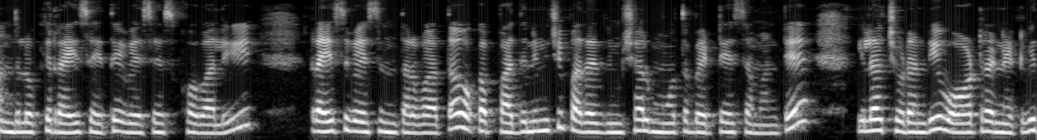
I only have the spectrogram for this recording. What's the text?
అందులోకి రైస్ అయితే వేసేసుకోవాలి. రైస్ వేసిన తర్వాత ఒక పది నుంచి పదహైదు నిమిషాలు మూత పెట్టేసామంటే ఇలా చూడండి వాటర్ అనేటివి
